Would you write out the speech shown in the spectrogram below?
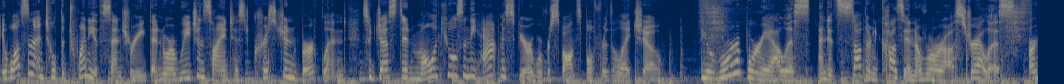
It wasn't until the 20th century that Norwegian scientist Kristian Birkeland suggested molecules in the atmosphere were responsible for the light show. The aurora borealis and its southern cousin, aurora australis, are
